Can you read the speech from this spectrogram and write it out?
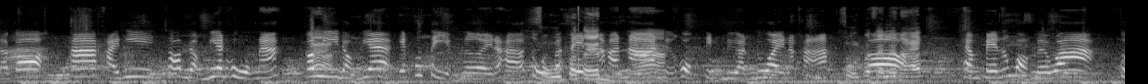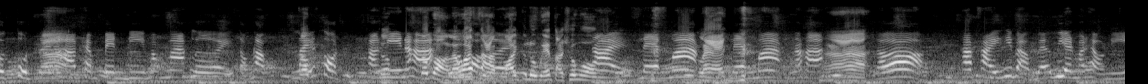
แล้วก็ถ้าใครที่ชอบดอกเบี้ยถูกนะ ก็มีดอกเบี้ย Exclusive เลยนะคะ0%นะคะนานถึง 60 เดือนด้วยนะคะ0%เลยนะครับแคมเปญต้องบอกเลยว่าสุดๆเลยนะคะแคมเปญดีมากๆเลยสำหรับไลฟ์สดครั้งนี้นะคะก็บอกแล้วว่าต้งเลย300 กิโลเมตรต่อชั่วโมง ใช่ แรงมากแรงมากนะคะอ่าแล้วก็ ถ้าใครที่แบบแวะเวียนมาแถวนี้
